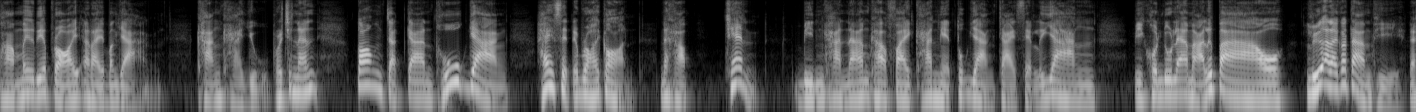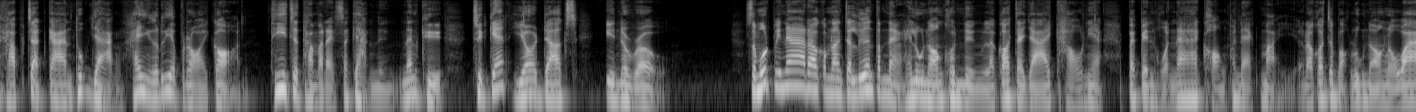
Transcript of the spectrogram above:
ความไม่เรียบร้อยอะไรบางอย่าง ค้างคาอยู่ เพราะฉะนั้นต้องจัดการทุกอย่างให้เสร็จเรียบร้อยก่อนนะครับ เช่น บินค่าน้ำค่าไฟค่าเน็ตทุกอย่างจ่ายเสร็จหรือยัง มีคนดูแลหมาหรือเปล่า หรืออะไรก็ตามทีนะครับ จัดการทุกอย่างให้เรียบร้อยก่อน ที่จะทำอะไรสักอย่างหนึ่ง นั่นคือ to get your ducks in a row สมมติปีหน้าเรากำลังจะเลื่อนตำแหน่งให้ลูกน้องคนหนึ่งแล้วก็จะย้ายเขาเนี่ยไปเป็นหัวหน้าของแผนกใหม่ เราก็จะบอกลูกน้องเราว่า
